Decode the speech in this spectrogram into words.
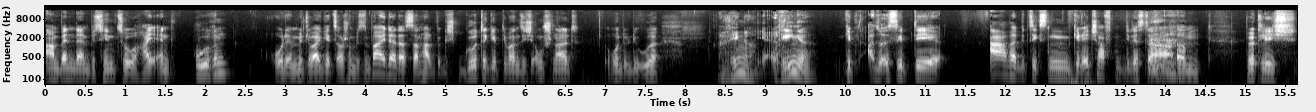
Armbändern bis hin zu High-End-Uhren. Oder mittlerweile geht es auch schon ein bisschen weiter, dass es dann halt wirklich Gurte gibt, die man sich umschnallt rund um die Uhr. Ringe. Ringe. Gibt, also es gibt die aberwitzigsten Gerätschaften, die das da ähm, wirklich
